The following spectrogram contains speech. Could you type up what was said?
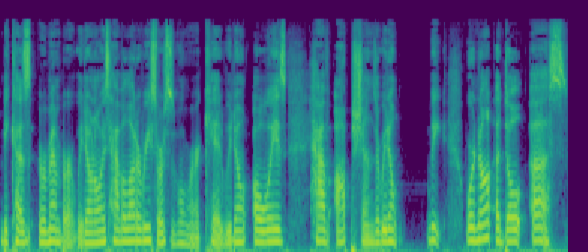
Because remember, we don't always have a lot of resources when we're a kid. We don't always have options or we don't, we, we're not adult us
